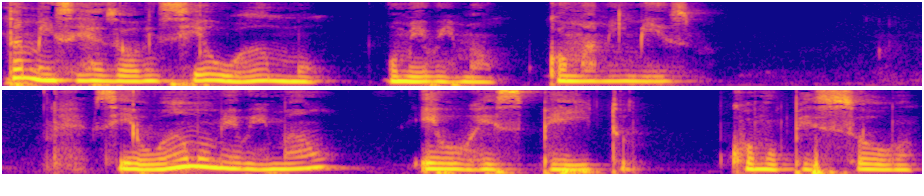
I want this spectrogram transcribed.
também se resolvem se eu amo o meu irmão como a mim mesmo. Se eu amo meu irmão, eu o respeito como pessoa.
